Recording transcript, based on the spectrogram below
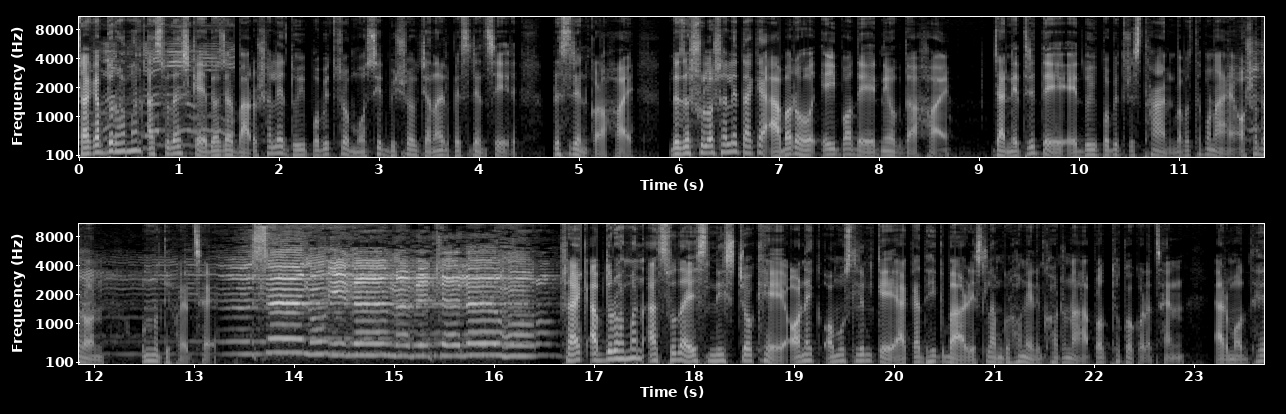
শাক আব্দুর রহমান আর আসুদাসকে দু সালে দুই পবিত্র মসজিদ বিষয়ক জেনারেল প্রেসিডেন্সির প্রেসিডেন্ট করা হয়। দুহাজার ষোলো সালে তাকে আবারও এই পদে নিয়োগ দেওয়া হয়। যার নেতৃত্বে এই দুই পবিত্র স্থান ব্যবস্থাপনায় অসাধারণ উন্নতি হয়েছে। শায়েক আব্দুর রহমান আজ সুদাইস নিজ চোখে অনেক অমুসলিমকে একাধিকবার ইসলাম গ্রহণের ঘটনা প্রত্যক্ষ করেছেন। এর মধ্যে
